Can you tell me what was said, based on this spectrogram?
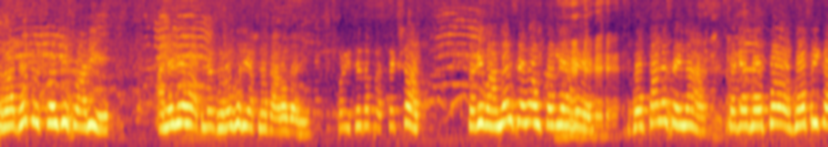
राधा कृष्णाची स्वारी आलेली आहे आपल्या घरोघरी आपल्या दारोदारी. पण इथे तर प्रत्यक्षात सगळी वानर सेना उतरली आहे. गोपाल सेना सगळ्या गोप गोपिका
